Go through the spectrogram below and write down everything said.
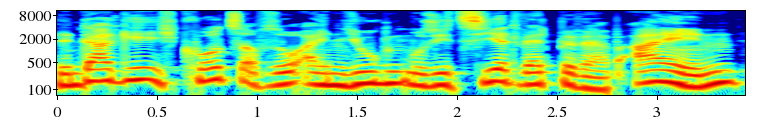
Denn da gehe ich kurz auf so einen Jugendmusiziert-Wettbewerb ein,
